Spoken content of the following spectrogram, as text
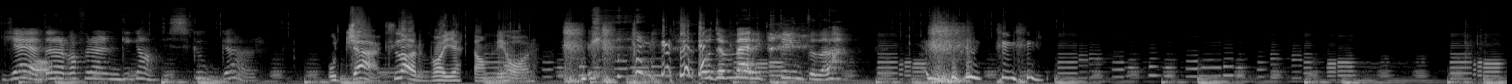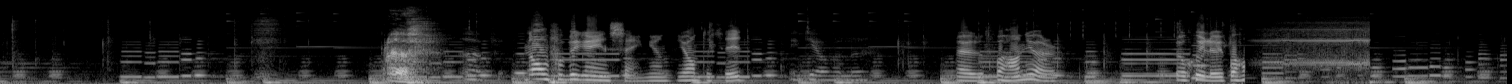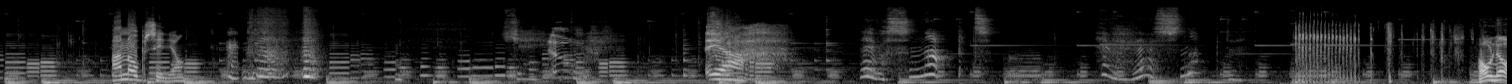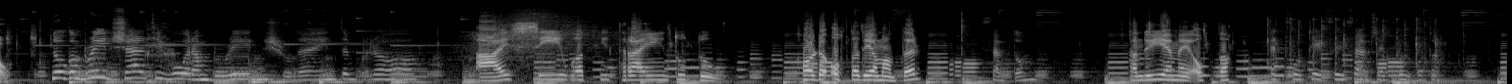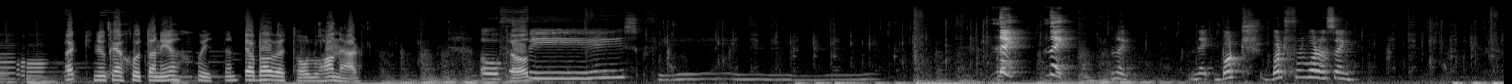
Jädrar, varför är det en gigantisk skugga här? Och jäklar vad hjärtan vi har. Och du märkte inte det? Okej, Någon får bygga in sängen. Jag har inte tid. inte jag heller. Nej, då får han göra det. Då skyller vi på honom. Han har obsidian. Jädrar. Ja. Det var snabbt. Det var, det var snabbt. Oh no! Någon bridge är till våran bridge och det är inte bra. I see what he trying to do. Har du åtta diamanter? 15. Kan du ge mig åtta? 1, 2, 3, 4, 5, 6, 7, 8. Tack, nu kan jag skjuta ner skiten. Jag behöver 12, han är här. Och Ja. fisk, fisk. Nej, nej, nej, nej, bort, bort från våran säng.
